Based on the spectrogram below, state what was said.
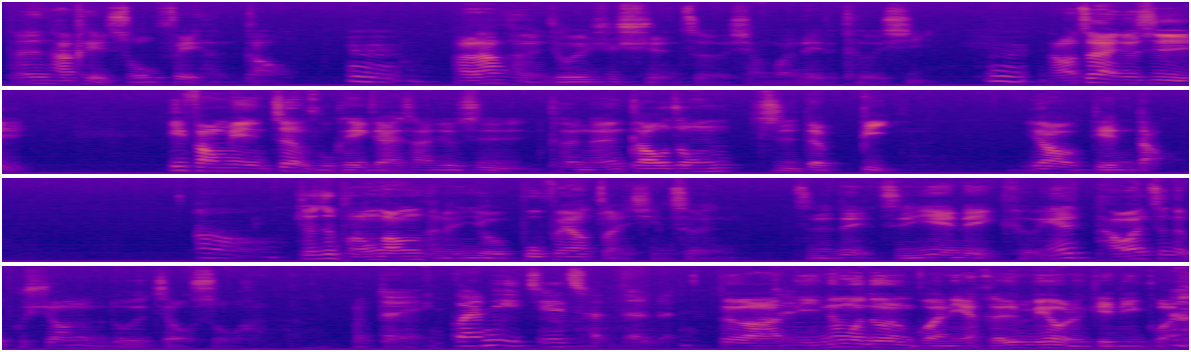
但是他可以收费很高，嗯，那他可能就会去选择相关类的科系，嗯，然后再来就是。一方面政府可以改善，就是可能高中职的比要颠倒，哦，就是普通高中可能有部分要转型成职类职业类科，因为台湾真的不需要那么多的教授啊。对，管理阶层的人，对吧？你那么多人管理，可是没有人给你管理，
